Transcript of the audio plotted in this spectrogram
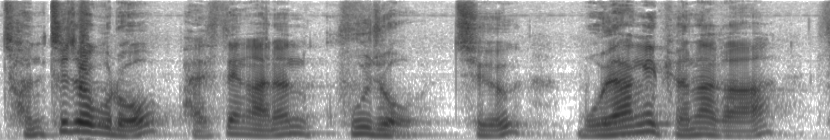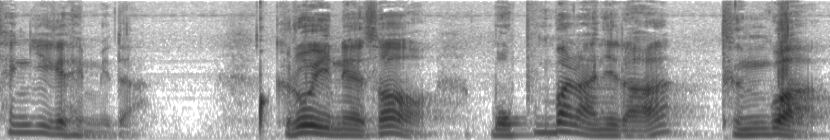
전체적으로 발생하는 구조, 즉 모양의 변화가 생기게 됩니다. 그로 인해서 목뿐만 아니라 등과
